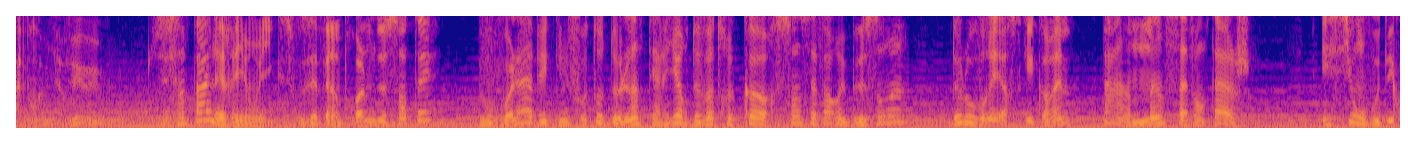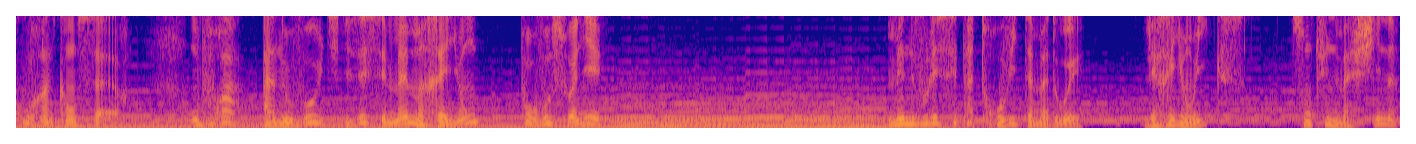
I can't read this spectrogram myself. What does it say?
À première vue, c'est sympa les rayons X, vous avez un problème de santé? Vous voilà avec une photo de l'intérieur de votre corps sans avoir eu besoin de l'ouvrir, ce qui est quand même pas un mince avantage. Et si on vous découvre un cancer, on pourra à nouveau utiliser ces mêmes rayons pour vous soigner. Mais ne vous laissez pas trop vite amadouer. Les rayons X sont une machine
